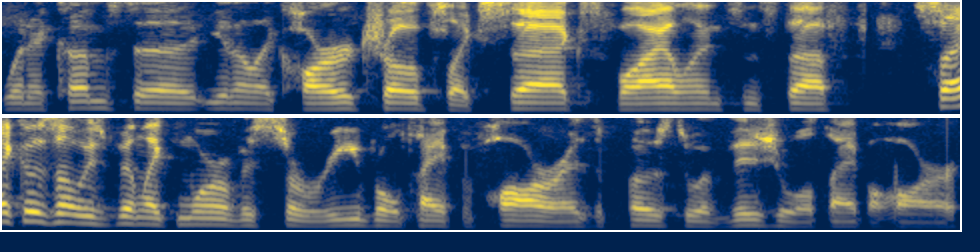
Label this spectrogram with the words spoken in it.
when it comes to you know like horror tropes like sex, violence, and stuff. Psycho's always been like more of a cerebral type of horror as opposed to a visual type of horror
